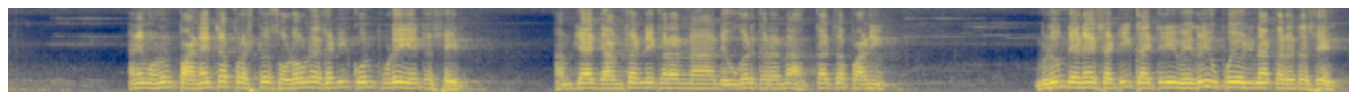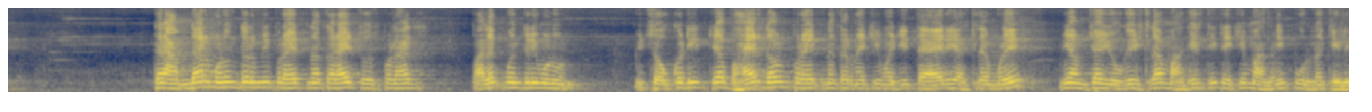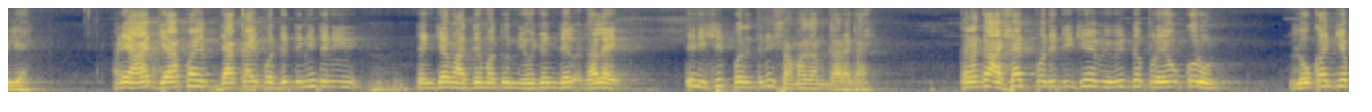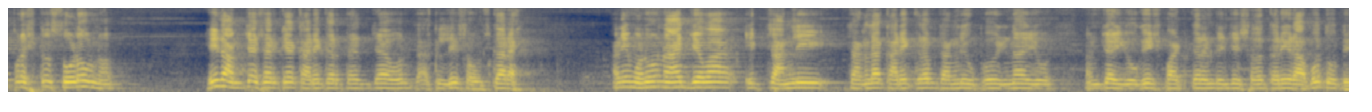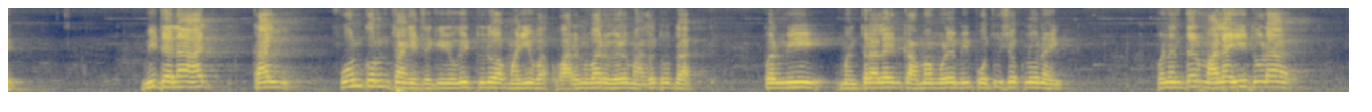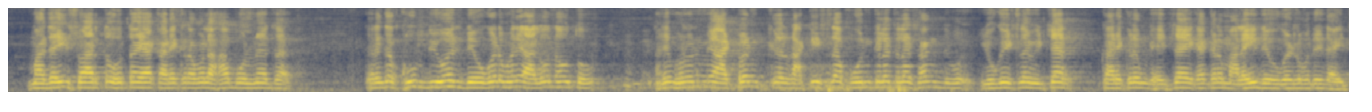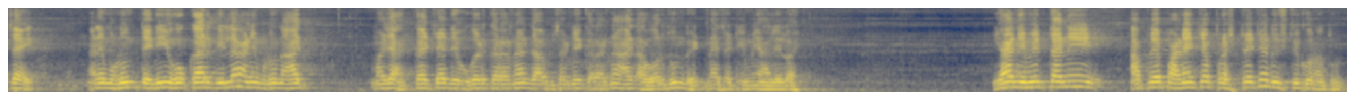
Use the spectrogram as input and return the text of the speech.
आणि म्हणून पाण्याचा प्रश्न सोडवण्यासाठी कोण पुढे येत असेल आमच्या जामसांडेकरांना देवगडकरांना हक्काचं पाणी मिळवून देण्यासाठी काहीतरी वेगळी उपाययोजना करत असेल तर आमदार म्हणून तर मी प्रयत्न करायचोच पण आज पालकमंत्री म्हणून मी चौकटीच्या बाहेर जाऊन प्रयत्न करण्याची माझी तयारी असल्यामुळे मी आमच्या योगेशला मागेल ती त्याची मागणी पूर्ण केलेली आहे. आणि आज ज्या पाय ज्या काही पद्धतीने त्यांनी त्यांच्या माध्यमातून नियोजन जे झालं आहे ते निश्चित पद्धतीने समाधानकारक आहे. कारण का अशाच पद्धतीचे विविध प्रयोग करून लोकांचे प्रश्न सोडवणं हेच आमच्यासारख्या कार्यकर्त्यांच्यावर टाकलेले संस्कार आहे. आणि म्हणून आज जेव्हा एक चांगली चांगला कार्यक्रम चांगली उपयोजना यो आमच्या योगेश पाटकर आणि त्यांचे सहकारी राबवत होते मी त्यांना आज काल फोन करून सांगितलं की योगेश तुला माझी वा वारंवार वेळ मागत होता पण मी मंत्रालयीन कामामुळे मी पोचू शकलो नाही. पण नंतर मलाही थोडा माझाही स्वार्थ होता या कार्यक्रमाला हा बोलण्याचा. कारण का खूप दिवस देवगडमध्ये आलो नव्हतो. आणि म्हणून मी आठवण राकेशला फोन केला त्याला सांग योगेशला विचार कार्यक्रम घ्यायचा आहे का? कारण मलाही देवगडमध्ये जायचं आहे. आणि म्हणून त्यांनी होकार दिला आणि म्हणून आज माझ्या हक्काच्या देवगडकरांना जामसंडेकरांना आज आवर्जून भेटण्यासाठी मी आलेलो आहे. या निमित्ताने आपल्या पाण्याच्या प्रश्नाच्या दृष्टिकोनातून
